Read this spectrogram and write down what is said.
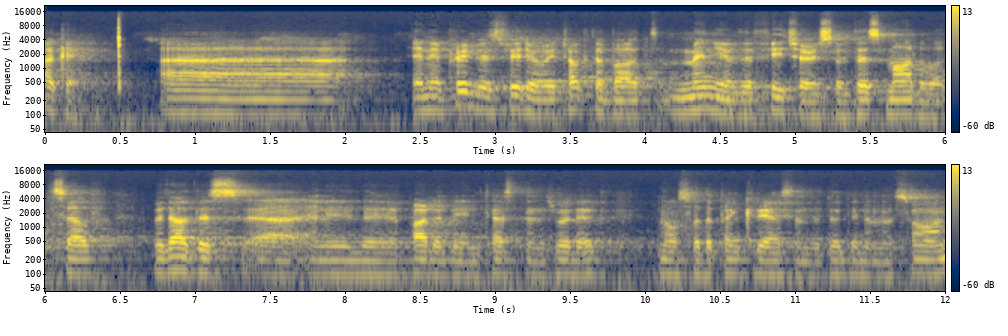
Okay. Uh, in a previous video, we talked about many of the features of this model itself without this uh, any the part of the intestines with it, and also the pancreas and the duodenum and so on.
